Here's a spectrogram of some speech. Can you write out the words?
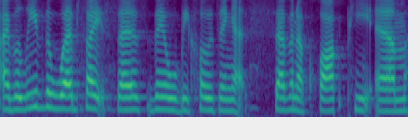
I believe the website says they will be closing at 7 o'clock p.m.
